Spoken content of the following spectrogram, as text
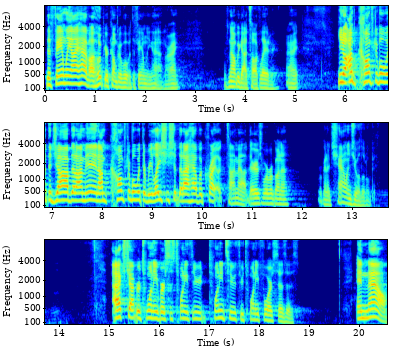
the family I have. I hope you're comfortable with the family you have, all right? If not, we got to talk later, all right? You know, I'm comfortable with the job that I'm in. I'm comfortable with the relationship that I have with Christ. Time out. There's where we're going to we're going to challenge you a little bit. Acts chapter 20 verses 23, 22 through 24 says this. And now,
